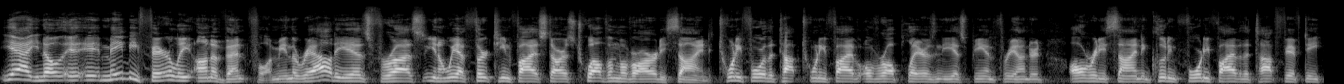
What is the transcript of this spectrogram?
Yeah, you know, it, it, may be fairly uneventful. I mean, the reality is for us, you know, we have 13 five stars, 12 of them have already signed. 24 of the top 25 overall players in ESPN 300 already signed, including 45 of the top 50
